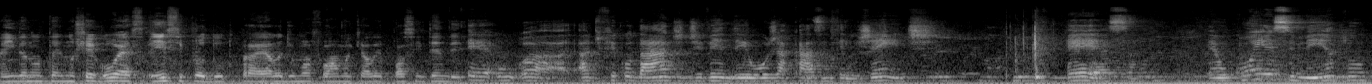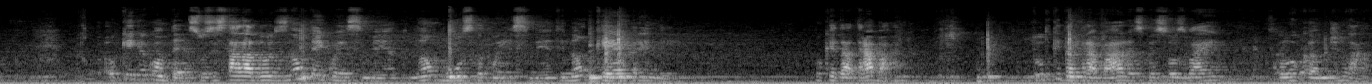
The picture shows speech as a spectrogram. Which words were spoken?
ainda não, tem, não chegou esse produto para ela de uma forma que ela possa entender. É, o- a, a dificuldade de vender hoje a casa inteligente é essa. É o conhecimento. O que, que acontece? Os instaladores não têm conhecimento, não buscam conhecimento e não querem aprender. Porque dá trabalho. Tudo que dá trabalho as pessoas vai colocando de lado.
